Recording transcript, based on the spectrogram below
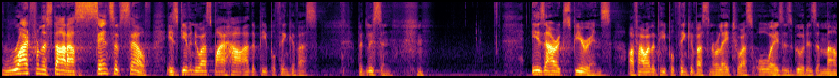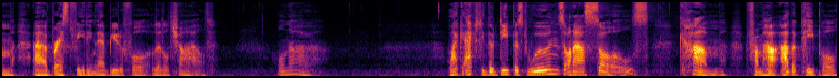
right from the start, our sense of self is given to us by how other people think of us. But listen, is our experience of how other people think of us and relate to us always as good as a mum uh, breastfeeding their beautiful little child? Well, no. Like, actually, the deepest wounds on our souls come from how other people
